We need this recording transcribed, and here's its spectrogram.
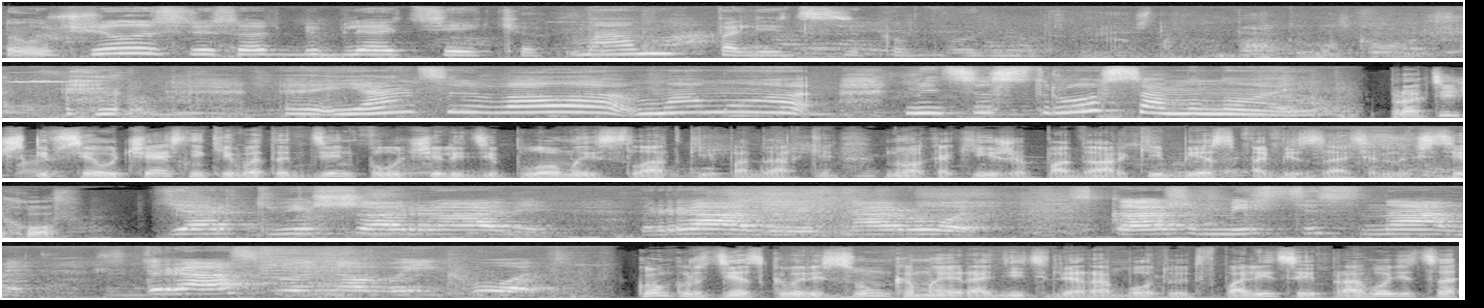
научилась рисовать в библиотеке. Мама полицейка будет. А, ты у нас кого нарисовала? Я нарисовала маму медсестру со мной. Практически все участники в этот день получили дипломы и сладкие подарки. Ну а какие же подарки без обязательных стихов? Яркими шарами радует народ. Скажем вместе с нами «Здравствуй, Новый год!» Конкурс детского рисунка «Мои родители работают в полиции» проводится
